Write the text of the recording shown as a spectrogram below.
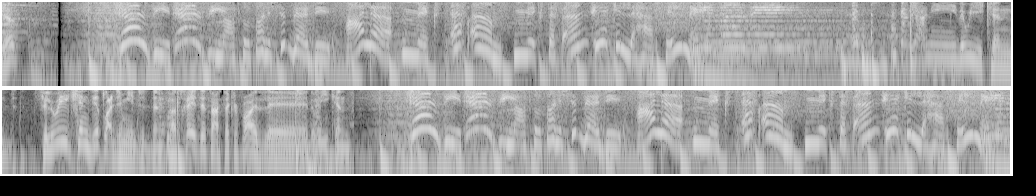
يس Tranzit, Tranzit مع سلطان الشدادي على Mix FM Mix FM هي كلها في ال mix. يعني The Weeknd في ال weekend يطلع جميل جدا. فتخيل تسمع Sacrifice ل The Weeknd Tranzit, Tranzit. مع سلطان الشدادي على Mix FM. Mix FM هي كلها في ال mix.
